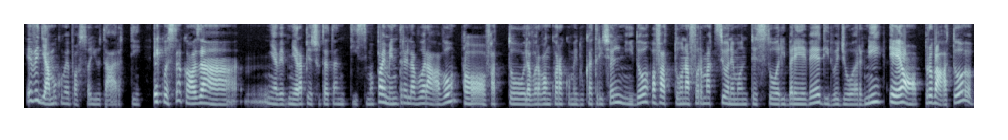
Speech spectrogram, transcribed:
e vediamo come posso aiutarti. E questa cosa mi, ave- mi, era piaciuta tantissimo. Poi mentre lavoravo, ho fatto, lavoravo ancora come educatrice al nido, ho fatto una formazione Montessori breve di due giorni e ho provato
